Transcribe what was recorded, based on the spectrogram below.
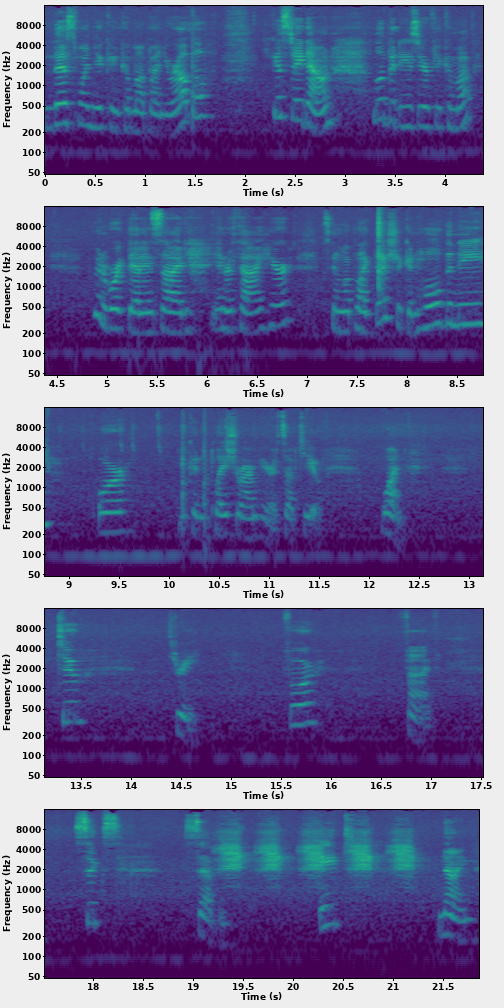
This one you can come up on your elbow. You can stay down. A little bit easier if you come up. I'm going to work that inside inner thigh here. It's going to look like this. You can hold the knee or you can place your arm here. It's up to you. One, two, three, four, five, six, seven, eight, nine,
